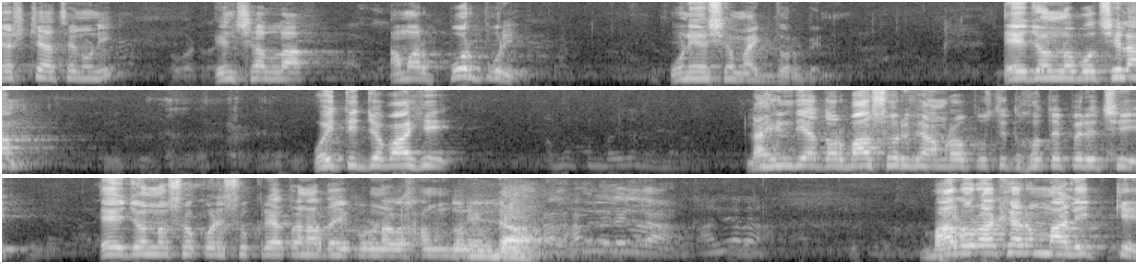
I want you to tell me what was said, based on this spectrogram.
রেস্টে আছেন উনি। ইনশাল্লাহ আমার পরপুরি উনি এসে মাইক ধরবেন। এই জন্য বলছিলাম ঐতিহ্যবাহী লাহিন্দিয়া দরবার শরীফে আমরা উপস্থিত হতে পেরেছি। এই জন্য সকলে শুক্রিয়া তান আদায় করুন আলহামদুলিল্লাহ। আলহামদুলিল্লাহ। ভালো রাখার মালিককে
